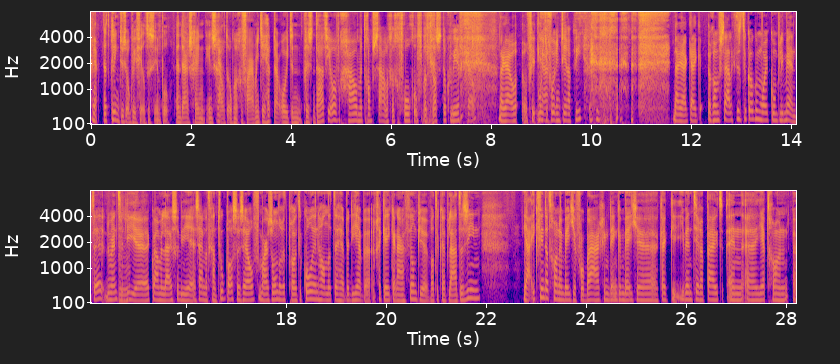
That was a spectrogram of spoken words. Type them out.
Ja. Dat klinkt dus ook weer veel te simpel. En daar is geen inschuilt ja. ook een gevaar. Want je hebt daar ooit een presentatie over gehouden met rampzalige gevolgen. Of wat was het ook weer? Vertel. Nou ja, of je, Moet ja. je voor in therapie? Nou ja, kijk, rampzalig is natuurlijk ook een mooi compliment. Hè? De mensen mm -hmm. die uh, kwamen luisteren, die zijn dat gaan toepassen zelf. Maar zonder het protocol in handen te hebben. Die hebben gekeken naar een filmpje wat ik heb laten zien. Ja, ik vind dat gewoon een beetje voorbarig. Ik denk een beetje, kijk, je bent therapeut en uh, je hebt gewoon uh,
